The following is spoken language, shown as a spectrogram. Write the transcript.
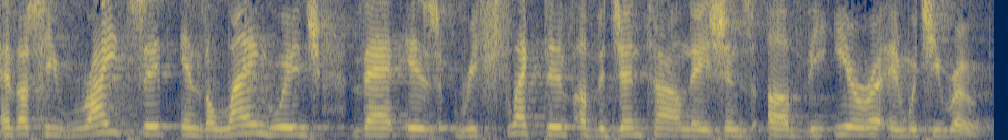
And thus, he writes it in the language that is reflective of the Gentile nations of the era in which he wrote,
